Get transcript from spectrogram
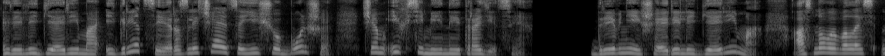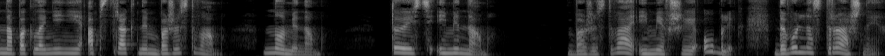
Религия Рима и Греции различаются еще больше, чем их семейные традиции. Древнейшая религия Рима основывалась на поклонении абстрактным божествам, номинам, то есть именам. Божества, имевшие облик, довольно страшные.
